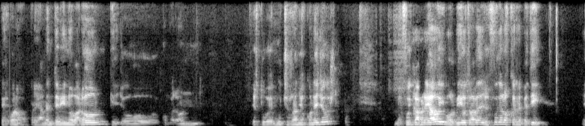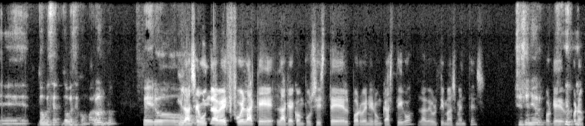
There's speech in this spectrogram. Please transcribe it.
Pero bueno, previamente vino Varón, que yo con Varón estuve muchos años con ellos, me fui cabreado y volví otra vez, yo fui de los que repetí eh, dos, veces, dos veces con Varón, ¿no? Pero... Y la segunda vez fue la que, la que compusiste el Porvenir un castigo, la de Últimas Mentes, Sí, señor. porque, bueno,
